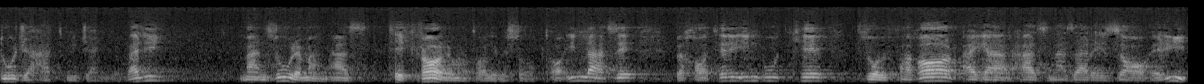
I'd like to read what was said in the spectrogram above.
دو جهت می جنگه. ولی منظور من از تکرار مطالب صبح تا این لحظه به خاطر این بود که زلفقار اگر از نظر ظاهری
